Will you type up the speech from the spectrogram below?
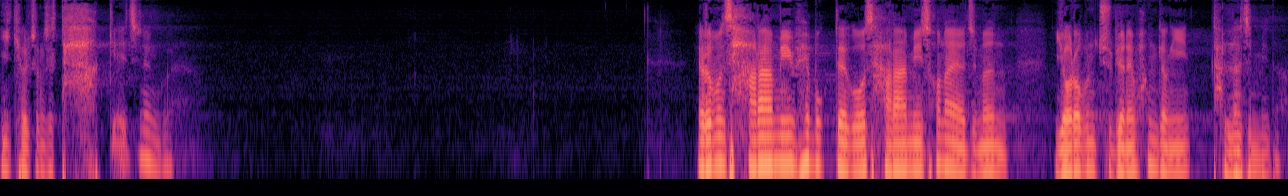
이 결정체 다 깨지는 거예요. 여러분, 사람이 회복되고 사람이 선하여지면 여러분 주변의 환경이 달라집니다.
